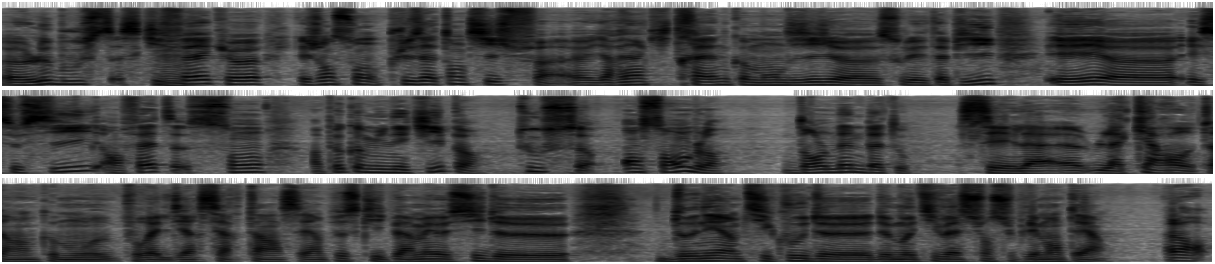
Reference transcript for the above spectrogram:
le boost, ce qui mmh. fait que les gens sont plus attentifs. Il n'y a rien qui traîne, comme on dit, sous les tapis. Et, et ceux-ci, en fait, sont un peu comme une équipe, tous ensemble, dans le même bateau. C'est la, la, carotte, hein, comme on pourrait le dire certains. C'est un peu ce qui permet aussi de donner un petit coup de, de motivation supplémentaire. Alors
